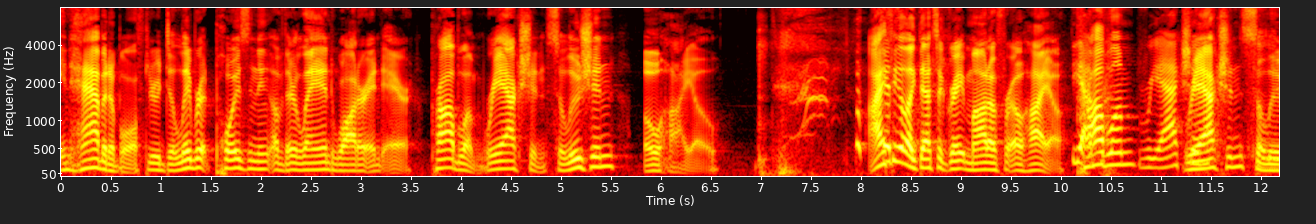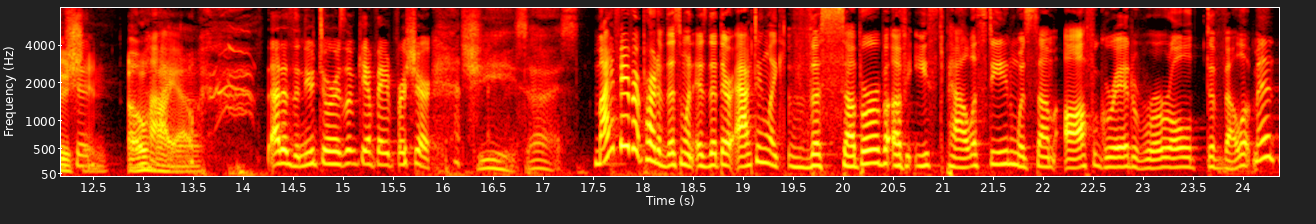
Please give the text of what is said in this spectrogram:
inhabitable through deliberate poisoning of their land, water, and air? Problem, reaction, solution: Ohio. I feel like that's a great motto for Ohio. Yeah, Problem, reaction, reaction, solution, solution, Ohio. Ohio. that is a new tourism campaign for sure. Jesus. My favorite part of this one is that they're acting like the suburb of East Palestine was some off grid rural development.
